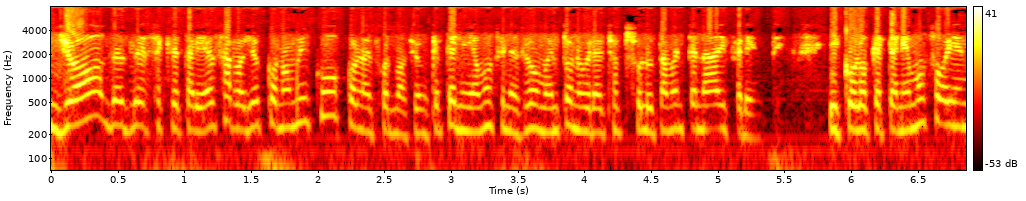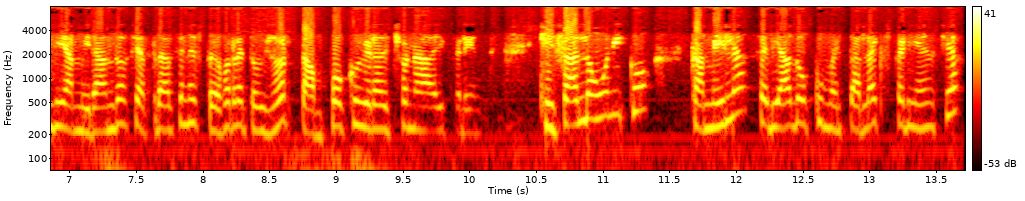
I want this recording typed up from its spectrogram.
Yo, desde Secretaría de Desarrollo Económico, con la información que teníamos en ese momento, no hubiera hecho absolutamente nada diferente. Y con lo que tenemos hoy en día, mirando hacia atrás en espejo retrovisor, tampoco hubiera hecho nada diferente. Quizás lo único, Camila, sería documentar la experiencia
